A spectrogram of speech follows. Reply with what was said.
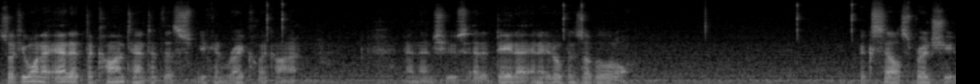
so if you want to edit the content of this, you can right click on it and then choose edit data and it opens up a little Excel spreadsheet.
